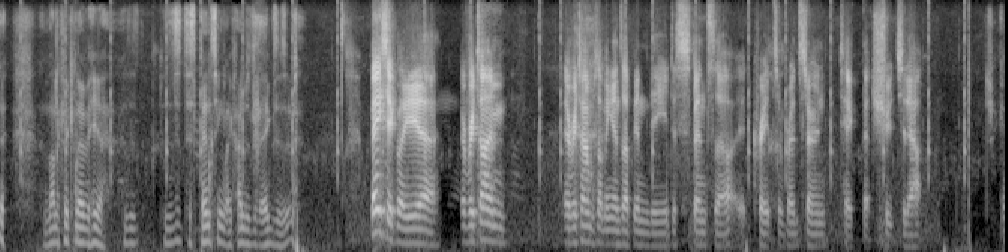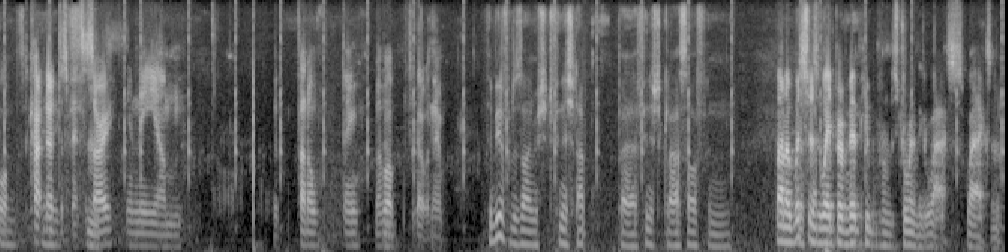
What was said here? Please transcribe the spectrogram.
A lot of clicking over here. Is this, is this dispensing like hundreds of eggs? Is it? Basically, yeah. Every time, every time something ends up in the dispenser, it creates a redstone tick that shoots it out. Or Chickens, cut, not eggs. dispenser, sorry, in the um, the funnel thing. Oh, well, I forgot what name. It's a beautiful design. We should finish it up. Uh, finish the glass off and But I wish That's there's a way to prevent people from destroying the glass by accident.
